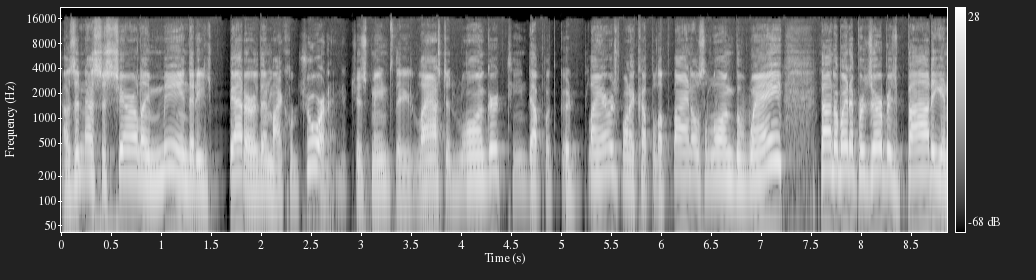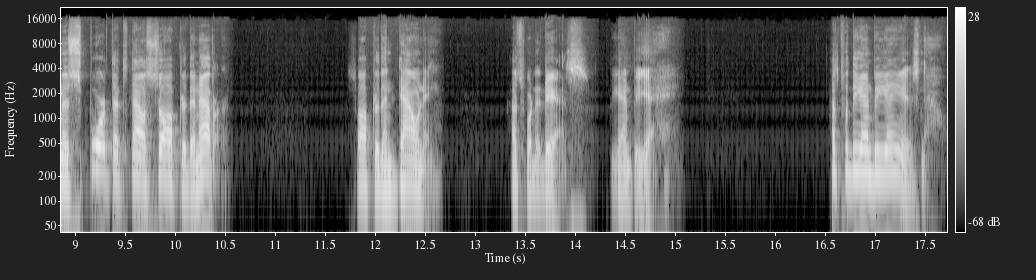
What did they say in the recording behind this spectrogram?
doesn't necessarily mean that he's better than Michael Jordan. It just means that he lasted longer, teamed up with good players, won a couple of finals along the way, found a way to preserve his body in a sport that's now softer than ever. Softer than Downy. That's what it is, the NBA. That's what the NBA is now.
